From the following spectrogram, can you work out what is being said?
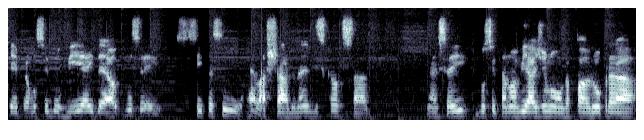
E aí, para você dormir, é ideal que você sinta-se relaxado, né? Descansado. Né? Se aí você está numa viagem longa, parou para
